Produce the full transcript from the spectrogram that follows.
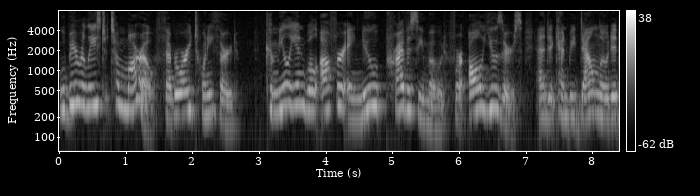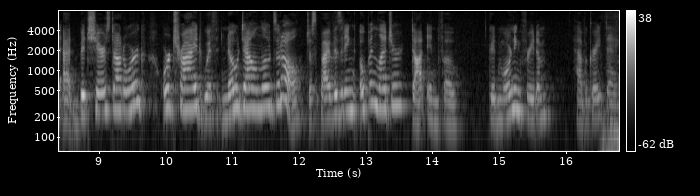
will be released tomorrow, February 23rd. Chameleon will offer a new privacy mode for all users, and it can be downloaded at bitshares.org or tried with no downloads at all just by visiting openledger.info. Good morning, Freedom. Have a great day.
